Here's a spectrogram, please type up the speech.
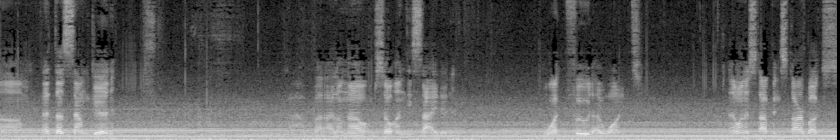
Um, that does sound good. Uh, but I don't know. I'm so undecided what food I want. And I want to stop in Starbucks,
